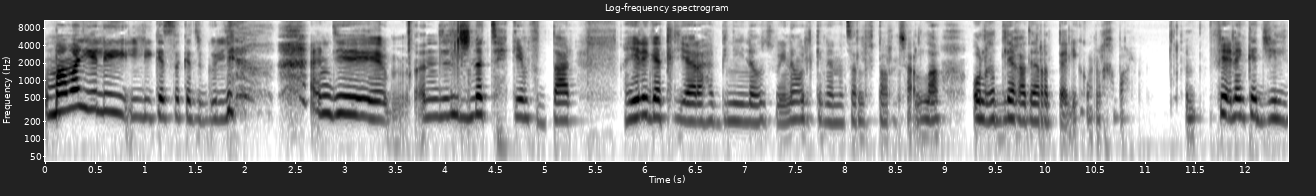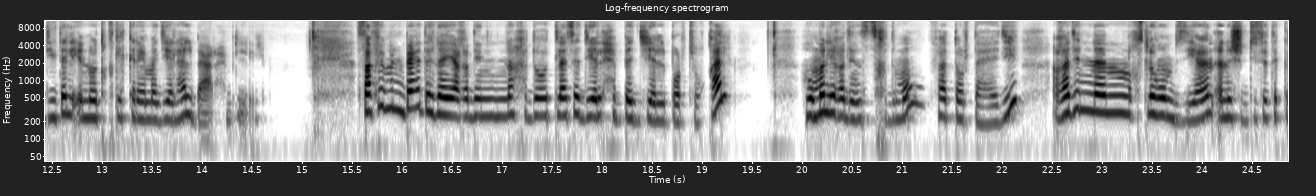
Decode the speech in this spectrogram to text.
وماما هي اللي اللي كتقول لي عندي لجنه تحكيم في الدار. هي اللي قالت لي راها بنينة وزوينة ولكن أنا حتى الفطور إن شاء الله والغد اللي غادي نرد عليكم الخبر. فعلا كتجي لذيذة لأنه دقت الكريمة ديالها البارح بالليل. صافي من بعد هنايا غادي ناخذ ثلاثة ديال الحبات ديال البرتقال. هما اللي غادي نستخدمو في التورتة هذه غادي نغسلوهم مزيان. أنا شديت داك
